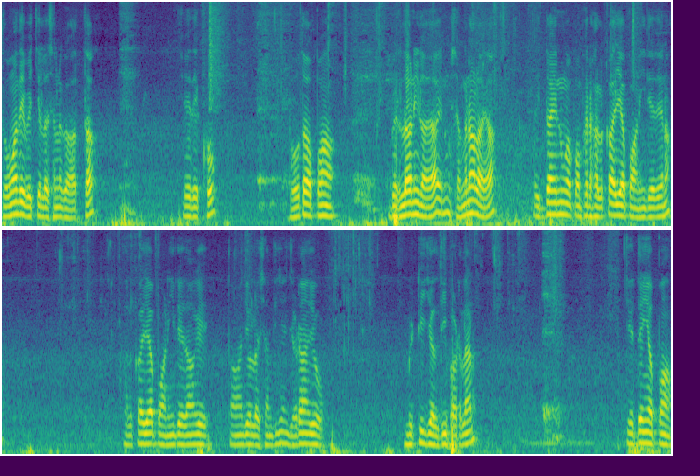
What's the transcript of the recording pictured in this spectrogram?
ਦੋਵਾਂ ਦੇ ਵਿੱਚ ਲਸਣ ਲਗਾ ਦਿੱਤਾ। ਇਹ ਦੇਖੋ, ਬਹੁਤਾ ਆਪਾਂ ਬਿਰਲਾ ਨਹੀਂ ਲਾਇਆ, ਇਹਨੂੰ ਸੰਘਣਾ ਲਾਇਆ। ਇਦਾਂ ਇਹਨੂੰ ਆਪਾਂ ਫਿਰ ਹਲਕਾ ਜਿਹਾ ਪਾਣੀ ਦੇ ਦੇਣਾ। ਹਲਕਾ ਜਿਹਾ ਪਾਣੀ ਦੇ ਦਾਂਗੇ ਤਾਂ ਜੋ ਲਸਣ ਦੀਆਂ ਜੜ੍ਹਾਂ ਜੋ ਮਿੱਟੀ ਜਲਦੀ ਫੜ ਲੈਣ। ਇਦਾਂ ਹੀ ਆਪਾਂ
